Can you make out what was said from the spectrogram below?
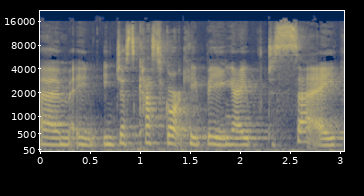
um, in in just categorically being able to say,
